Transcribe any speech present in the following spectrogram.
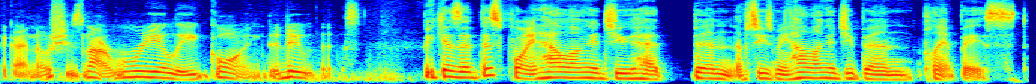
Like I know she's not really going to do this. Because at this point, how long had you had been? Excuse me. How long had you been plant based?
